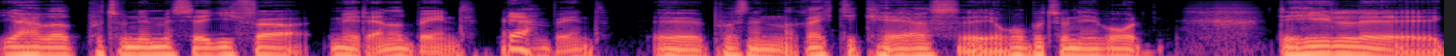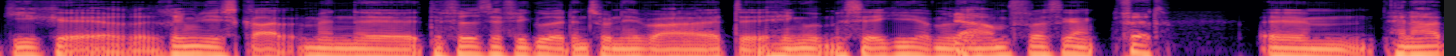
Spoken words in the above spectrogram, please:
jeg har været på turné med Segi før med et andet band. Et Ja. andet band øh, på sådan en rigtig kaos øh, Europaturné, hvor det hele øh, gik øh, rimelig skrald, men øh, det fedeste, jeg fik ud af den turné, var at øh, hænge ud med Segi og møde Ja. ham første gang. Fedt. Øhm, han, har,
